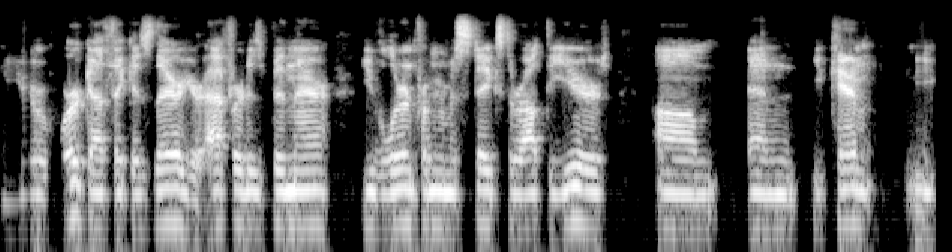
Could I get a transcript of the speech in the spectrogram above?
your work ethic is there your effort has been there you've learned from your mistakes throughout the years um, and you can't you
